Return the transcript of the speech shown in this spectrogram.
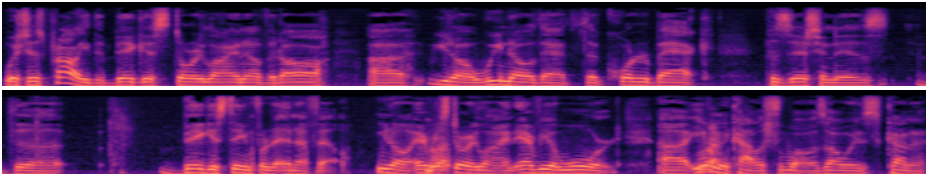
which is probably the biggest storyline of it all. Uh, you know, we know that the quarterback position is the biggest thing for the NFL. You know, every Right. storyline, every award, uh, even Right. in college football, is always kind of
